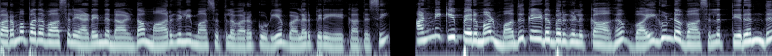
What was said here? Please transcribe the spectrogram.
பரமபத வாசலை அடைந்த நாள் தான் மார்கழி மாசத்துல வரக்கூடிய வளர்பிறை ஏகாதசி. அன்னிக்கு பெருமாள் மதுகைடபர்களுக்காக வைகுண்ட வாசல திறந்து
